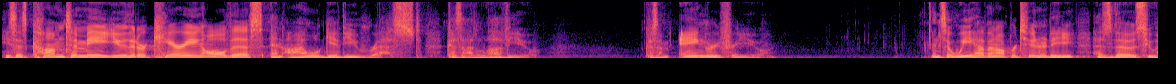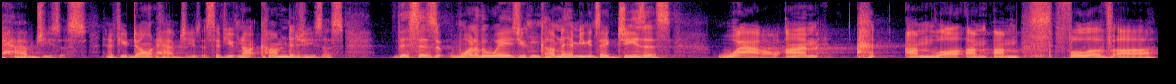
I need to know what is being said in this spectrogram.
He says, Come to me, you that are carrying all this, and I will give you rest because I love you, because I'm angry for you. And so we have an opportunity as those who have Jesus. And if you don't have Jesus, if you've not come to Jesus, this is one of the ways you can come to him. You can say, Jesus, wow, I'm. I'm, law, I'm, I'm full of uh,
